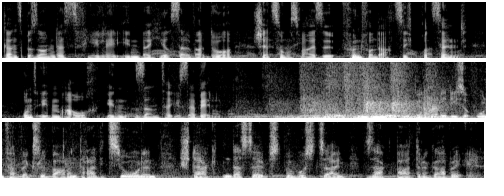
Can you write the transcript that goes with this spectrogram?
ganz besonders viele in Bahir Salvador, schätzungsweise 85 Prozent. Und eben auch in Santa Isabel. Gerade diese unverwechselbaren Traditionen stärkten das Selbstbewusstsein, sagt Padre Gabriel.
